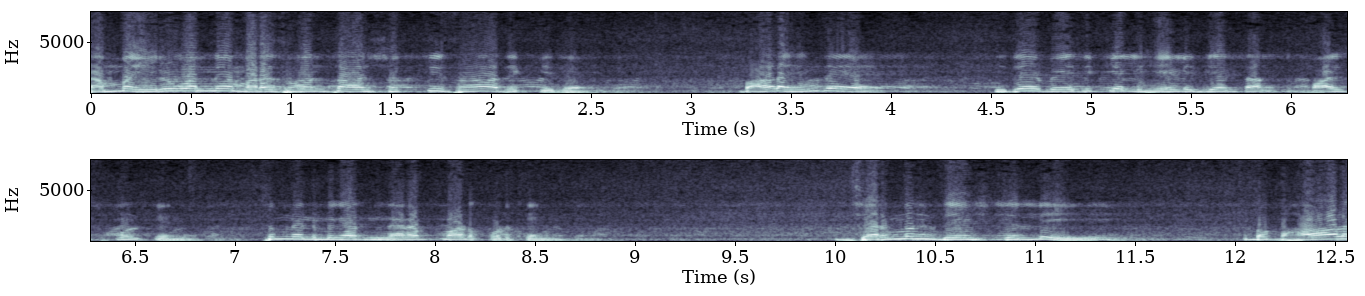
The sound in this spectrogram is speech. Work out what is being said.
ನಮ್ಮ ಇರುವನ್ನೇ ಮರೆಸುವಂತಹ ಶಕ್ತಿ ಸಹ ಅದಕ್ಕಿದೆ. ಬಹಳ ಹಿಂದೆ ಇದೇ ವೇದಿಕೆಯಲ್ಲಿ ಹೇಳಿದೆ ಅಂತ ಅಂತ ಭಾವಿಸ್ಕೊಳ್ತೇನೆ. ಸುಮ್ಮನೆ ನಿಮಗೆ ಅದನ್ನ ನೆನಪು ಮಾಡಿಕೊಡ್ತೇನೆ. ಜರ್ಮನ್ ದೇಶದಲ್ಲಿ ಒಬ್ಬ ಬಹಳ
